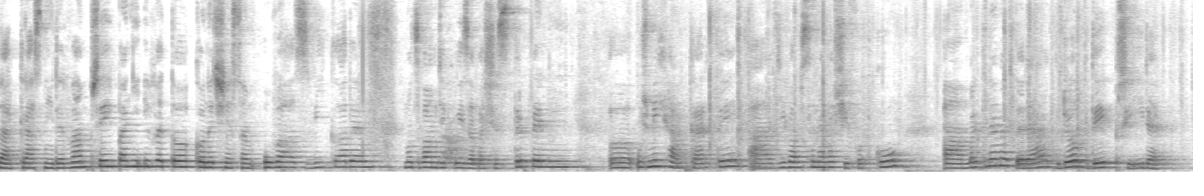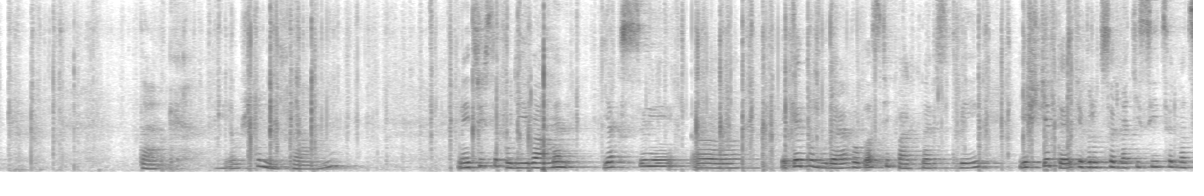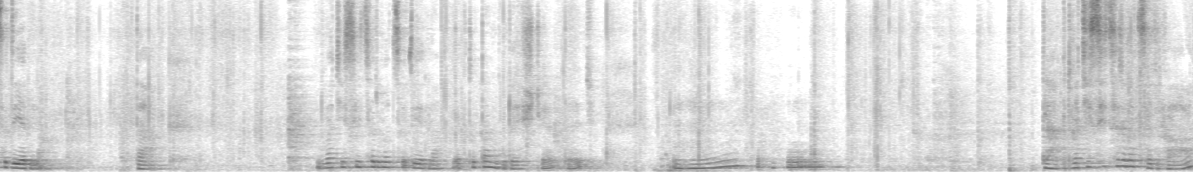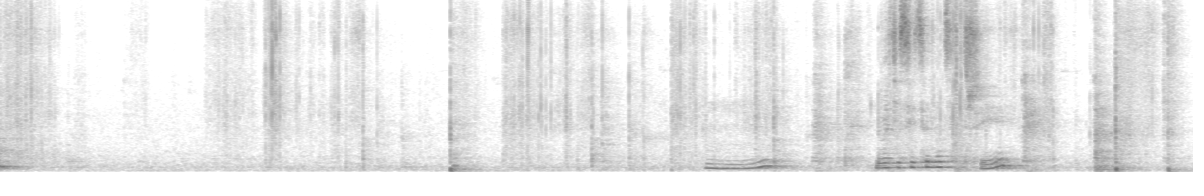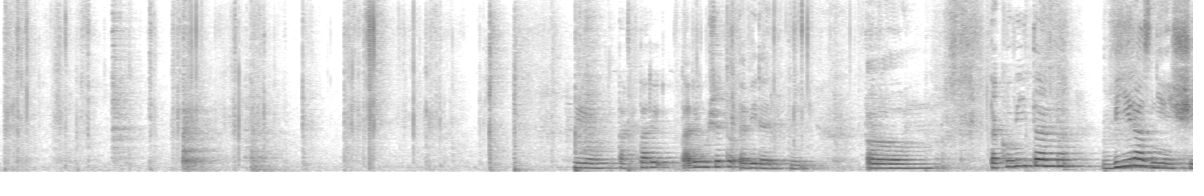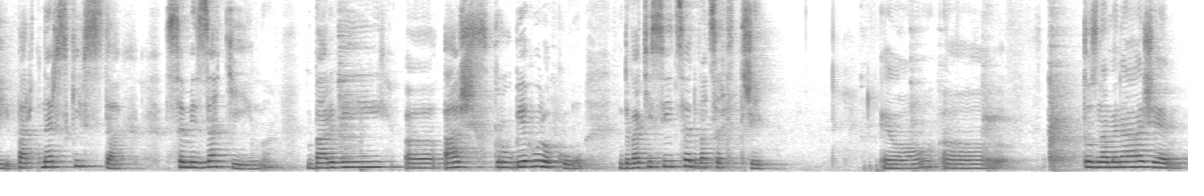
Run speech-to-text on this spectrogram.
Tak, krásný den vám přeji, paní Iveto. Konečně jsem u vás s výkladem. Moc vám děkuji za vaše strpení. Uh, už míchám karty a dívám se na vaši fotku a mrkneme teda, kdo kdy přijde. Tak, já už to míchám. Nejdřív se podíváme, jak si, uh, jaké to bude v oblasti partnerství, ještě teď v roce 2021. Tak. 2021. Jak to tam bude ještě teď? Mhm. Mhm. Tak, 2022. Mhm. 2023. Jo, tak tady, tady už je to evidentní. Um, takový ten výraznější partnerský vztah se mi zatím barví uh, až v průběhu roku 2023. Jo, uh, to znamená, že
